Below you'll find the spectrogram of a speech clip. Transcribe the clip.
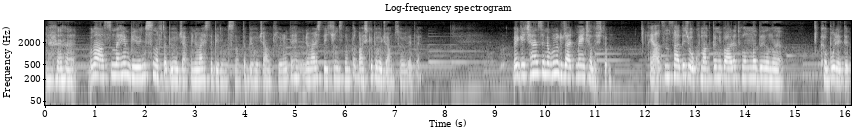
Bunu aslında hem birinci sınıfta bir hocam, üniversite birinci sınıfta bir hocam söyledi. Hem üniversite ikinci sınıfta başka bir hocam söyledi. Ve geçen sene bunu düzeltmeye çalıştım. Hayatın sadece okumaktan ibaret olmadığını kabul edip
